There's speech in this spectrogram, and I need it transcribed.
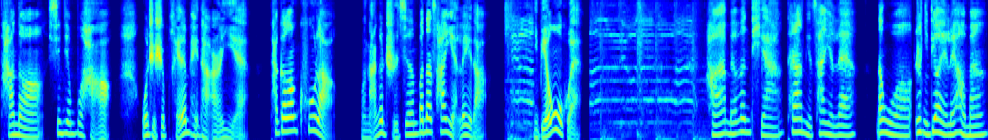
他呢心情不好，我只是陪了陪他而已。他刚刚哭了，我拿个纸巾帮他擦眼泪的，你别误会。好啊，没问题啊。他让你擦眼泪，那我让你掉眼泪好吗？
